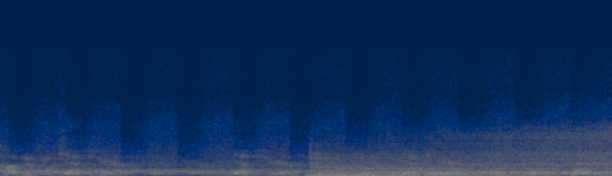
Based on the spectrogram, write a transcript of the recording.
How did we get here? Get here. Get here. Get here.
